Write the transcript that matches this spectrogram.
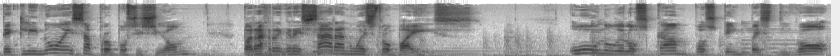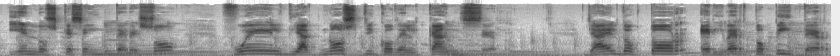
declinó esa proposición para regresar a nuestro país. Uno de los campos que investigó y en los que se interesó fue el diagnóstico del cáncer ya el doctor Heriberto Peter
